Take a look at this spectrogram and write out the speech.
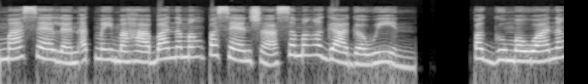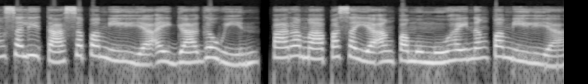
maselan at may mahaba namang pasensya sa mga gagawin. Pag gumawa ng salita sa pamilya ay gagawin, para mapasaya ang pamumuhay ng pamilya,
